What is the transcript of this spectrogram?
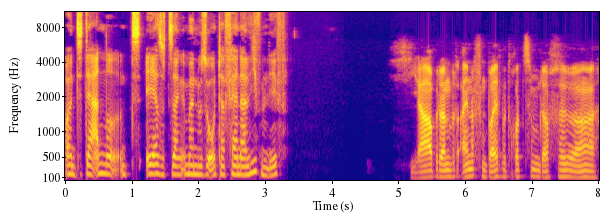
und der andere und er sozusagen immer nur so unter ferner Liefen lief. Ja, aber dann wird einer von beiden trotzdem dafür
